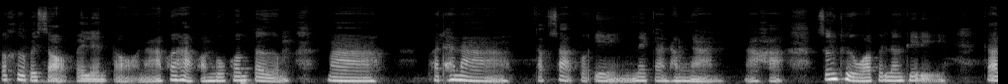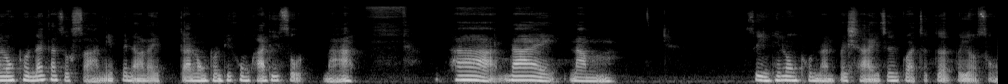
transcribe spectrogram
ก็คือไปสอบไปเรียนต่อนะ เพื่อหาความรู้เพิ่มเติมมาพัฒนาทักษะตัวเองในการทำงาน นะคะ ซึ่งถือว่าเป็นเรื่องที่ดี การลงทุนด้านการศึกษานี่เป็นอะไรการลงทุนที่คุ้มค่าที่สุดนะ ถ้าได้นำสิ่งที่ลงทุนนั้นไปใช้จนกว่าจะเกิดประโยชน์สูง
